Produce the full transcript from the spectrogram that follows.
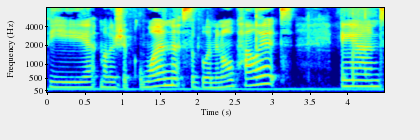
the Mothership 1 Subliminal palette. And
